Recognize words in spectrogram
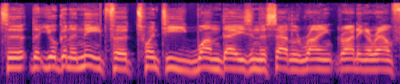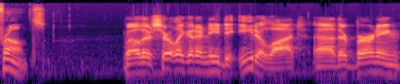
to, that you're going to need for 21 days in the saddle riding, riding around France? Well, they're certainly going to need to eat a lot. Uh, they're burning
